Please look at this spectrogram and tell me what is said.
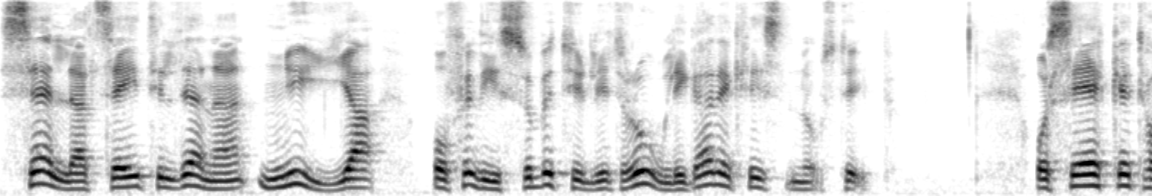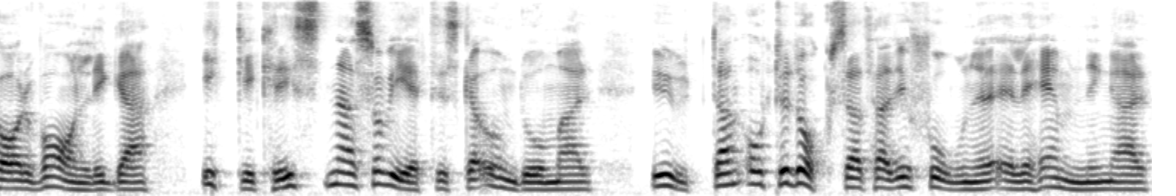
sällat sig till denna nya och förvisso betydligt roligare kristendomstyp. Och säkert har vanliga icke-kristna sovjetiska ungdomar utan ortodoxa traditioner eller hämningar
